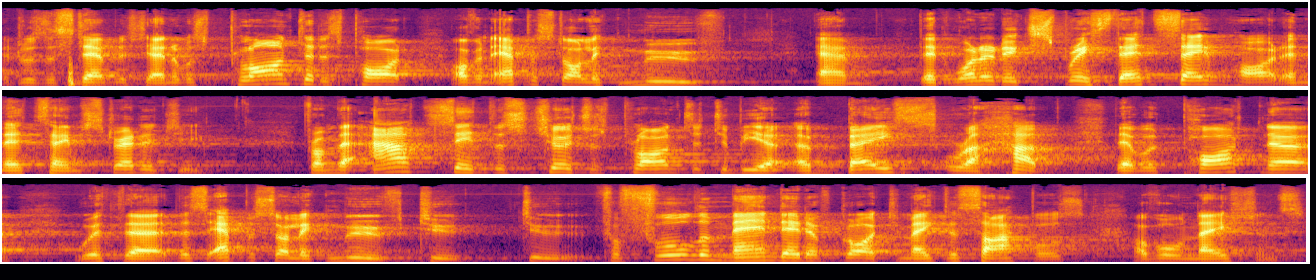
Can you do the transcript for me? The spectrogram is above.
it was established, and it was planted as part of an apostolic move um, that wanted to express that same heart and that same strategy. From the outset, this church was planted to be a, a base or a hub that would partner with uh, this apostolic move to, to fulfill the mandate of God to make disciples of all nations.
